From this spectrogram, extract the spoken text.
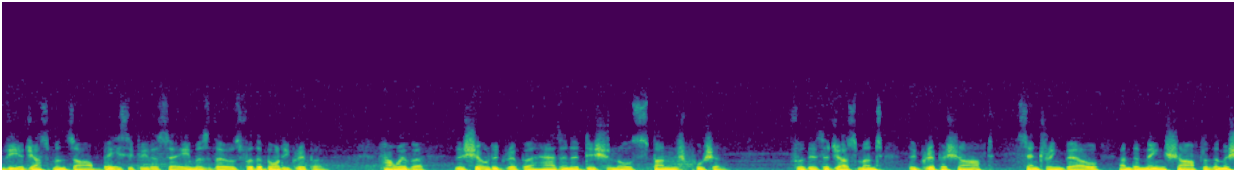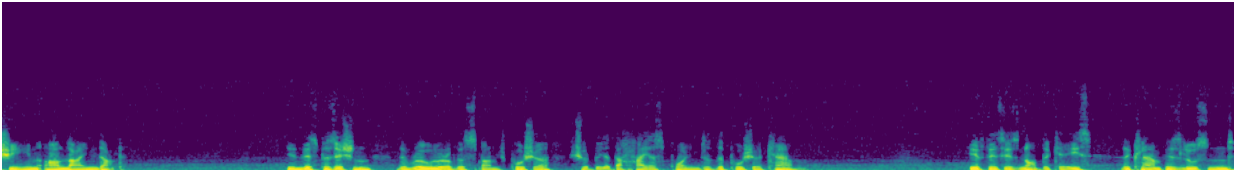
The adjustments are basically the same as those for the body gripper. However, the shoulder gripper has an additional sponge pusher. For this adjustment, the gripper shaft, centering bell and the main shaft of the machine are lined up. In this position, the roller of the sponge pusher should be at the highest point of the pusher cam. If this is not the case, the clamp is loosened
